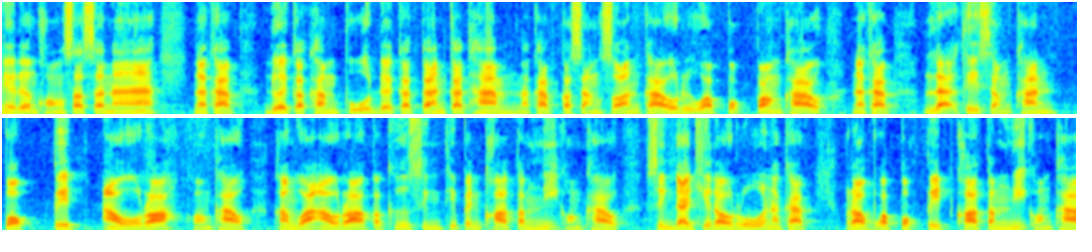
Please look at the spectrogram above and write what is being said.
ในเรื่องของศาสนานะครับด้วยกับคำพูดด้วยกับการกระทำนะครับก็สั่งสอนเขาหรือว่าปกป้องเขานะครับและที่สำคัญปกปิดเอาร์ของเขาคำว่าเอาร์ก็คือสิ่งที่เป็นข้อตำหนิของเขา สิ่งใดที่เรารู้นะครับ เราก็ปกปิดข้อตำหนิของเขา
